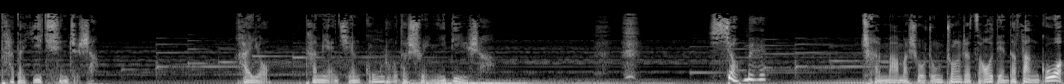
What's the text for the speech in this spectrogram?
她的衣裙之上。还有她面前公路的水泥地上。小妹，陈妈妈手中装着早点的饭锅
